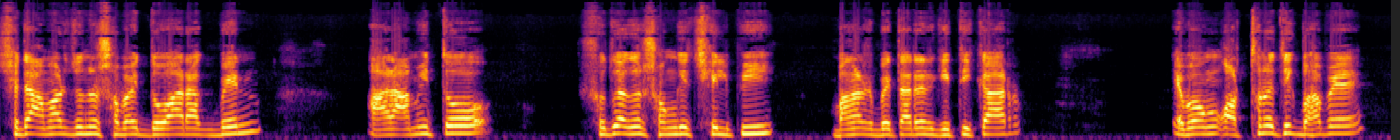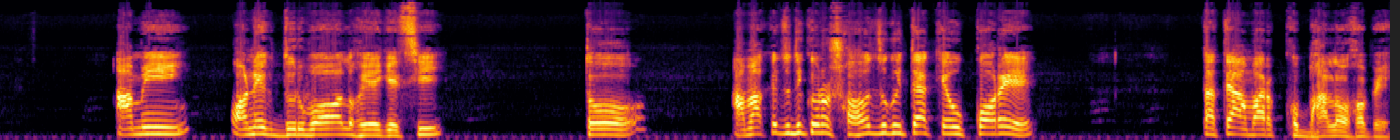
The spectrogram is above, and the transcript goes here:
সেটা আমার জন্য সবাই দোয়া রাখবেন। আর আমি তো শুধু একজন সংগীত শিল্পী বাংলার বেতারের গীতিকার এবং অর্থনৈতিকভাবে আমি অনেক দুর্বল হয়ে গেছি। তো আমাকে যদি কোনো সহযোগিতা কেউ করে, তাতে আমার খুব ভালো হবে।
